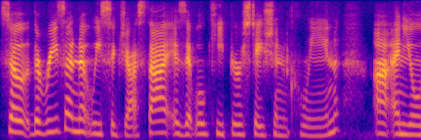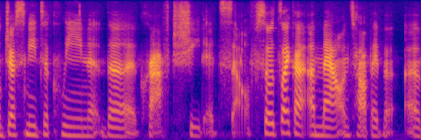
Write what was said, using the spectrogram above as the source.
So, the reason that we suggest that is it will keep your station clean, uh, and you'll just need to clean the craft sheet itself. So, it's like a, a mat on top of a,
